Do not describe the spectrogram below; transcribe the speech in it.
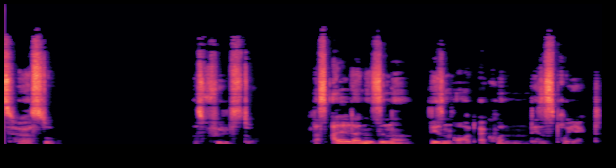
Was hörst du? Was fühlst du? Lass all deine Sinne diesen Ort erkunden, dieses Projekt.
